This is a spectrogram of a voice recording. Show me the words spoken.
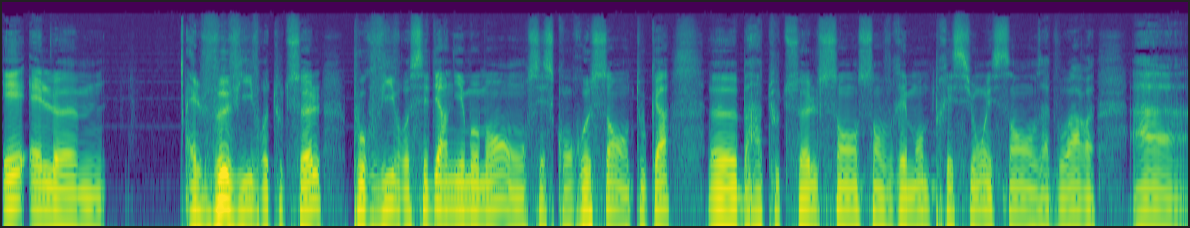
et elle, euh, elle veut vivre toute seule pour vivre ses derniers moments, on sait ce qu'on ressent en tout cas, euh, ben, toute seule, sans, sans vraiment de pression et sans avoir à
